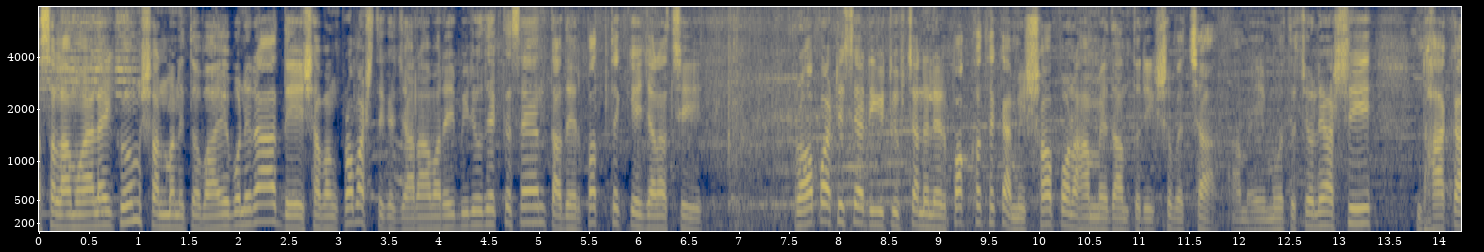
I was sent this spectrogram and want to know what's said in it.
আসসালামু আলাইকুম, সম্মানিত ভাই বোনেরা, দেশ এবং প্রবাস থেকে যারা আমার এই ভিডিও দেখতেছেন, তাদের প্রত্যেককে জানাচ্ছি প্রপার্টিস অ্যাট ইউটিউব চ্যানেলের পক্ষ থেকে আমি স্বপন আহমেদ আন্তরিক শুভেচ্ছা। আমি এই মুহূর্তে চলে আসছি ঢাকা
